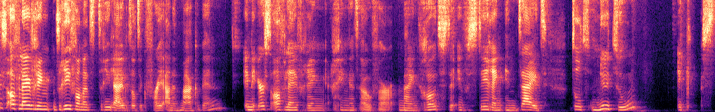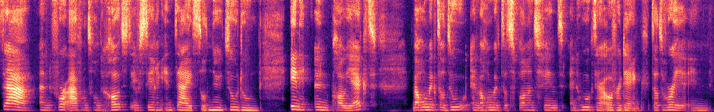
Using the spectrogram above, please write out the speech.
Dit is aflevering 3 van het drieluik dat ik voor je aan het maken ben. In de eerste aflevering ging het over mijn grootste investering in tijd tot nu toe. Ik sta aan de vooravond van de grootste investering in tijd tot nu toe doen in een project. Waarom ik dat doe en waarom ik dat spannend vind en hoe ik daarover denk, dat hoor je in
